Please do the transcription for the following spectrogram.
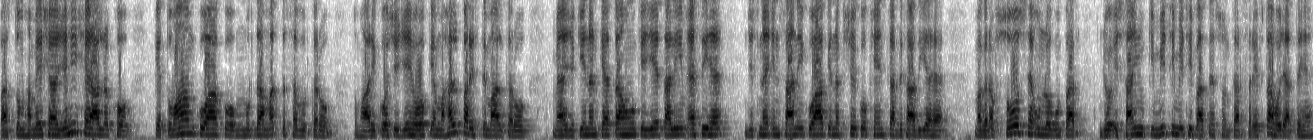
بس تم ہمیشہ یہی خیال رکھو کہ تمام کوا کو مردہ مت تصور کرو۔ تمہاری کوشش یہ ہو کہ محل پر استعمال کرو۔ میں یقیناً کہتا ہوں کہ یہ تعلیم ایسی ہے جس نے انسانی کوا کے نقشے کو کھینچ کر دکھا دیا ہے۔ مگر افسوس ہے ان لوگوں پر جو عیسائیوں کی میٹھی میٹھی باتیں سن کر فریفتہ ہو جاتے ہیں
